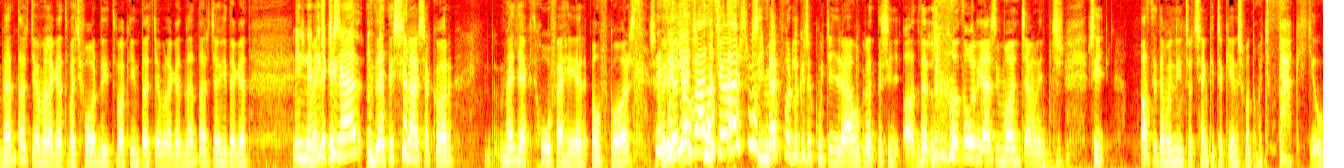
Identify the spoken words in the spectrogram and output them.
bent tartja a meleget, vagy fordítva kint tartja a meleget, bent tartja a hideget. Mindent is csinál. És, mindent is csinál, és akkor megyek hófehér, of course, és akkor jön egy kutya, volt. és így megfordulok, és a kutya így rámugrott, és így az óriási mancsával, így, és így azt hittem, hogy nincs ott senki, csak én is mondtam, hogy fuck you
